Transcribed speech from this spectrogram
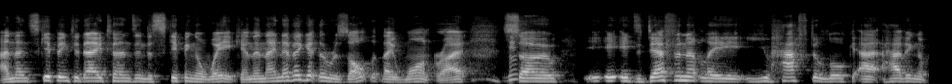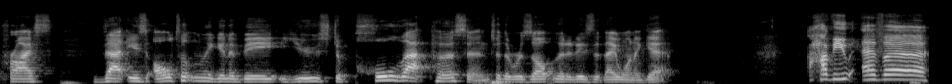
and then skipping today turns into skipping a week and then they never get the result that they want right? Mm-hmm. so it's definitely you have to look at having a price that is ultimately going to be used to pull that person to the result that it is that they want to get. Have you ever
